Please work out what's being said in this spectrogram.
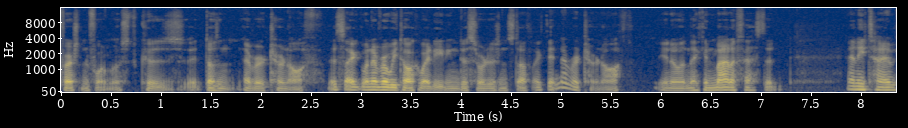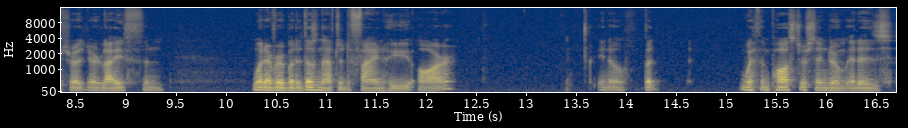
First and foremost, because it doesn't ever turn off. It's like whenever we talk about eating disorders and stuff, like they never turn off, you know, and they can manifest it any time throughout your life and whatever, but it doesn't have to define who you are you know. But with imposter syndrome, it is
